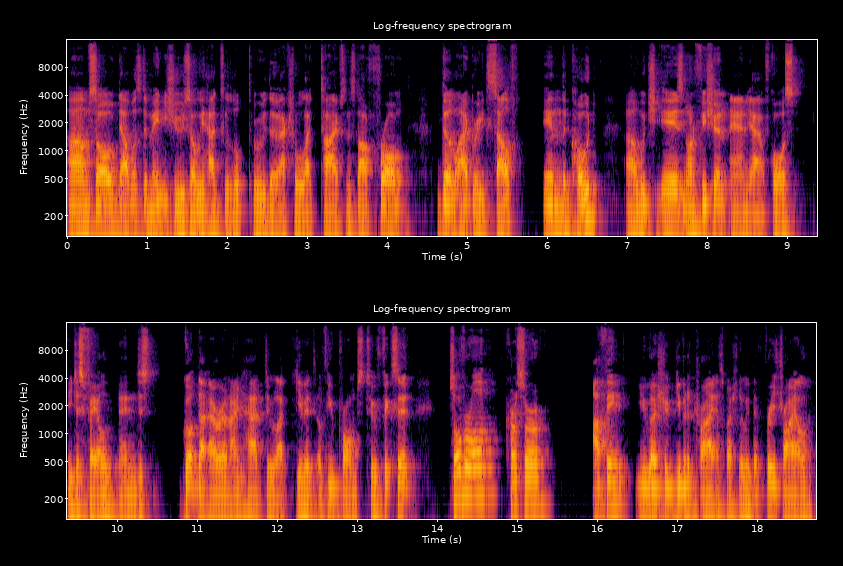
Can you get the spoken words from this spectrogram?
Um, so that was the main issue. So we had to look through the actual like types and stuff from the library itself in the code, uh, which is not efficient. And yeah, of course, it just failed and just got that error. And I had to like give it a few prompts to fix it. So overall, Cursor, I think you guys should give it a try, especially with the free trial.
